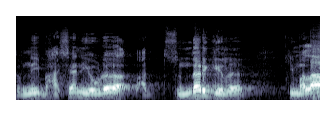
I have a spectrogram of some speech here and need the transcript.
तुम्ही भाषण एवढं सुंदर केलं की मला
